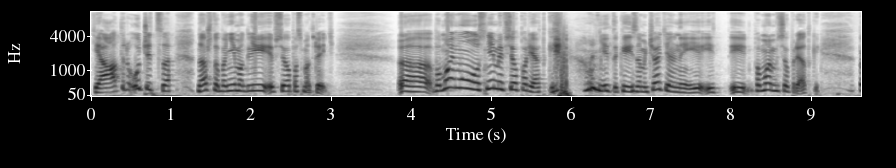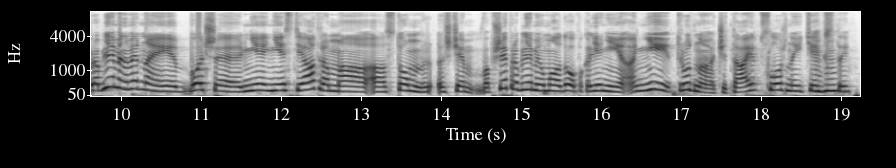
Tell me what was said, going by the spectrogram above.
театр учится, да, чтобы они могли все посмотреть. Э, по-моему, с ними все в порядке. Они такие замечательные, и, и, и по-моему, все в порядке. Проблемы, наверное, больше не, не с театром, а, а с том, с чем вообще проблемы у молодого поколения. Они трудно читают сложные тексты. Угу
